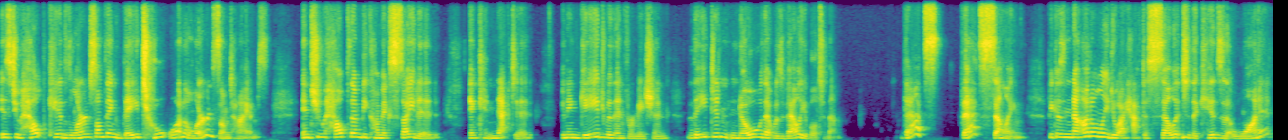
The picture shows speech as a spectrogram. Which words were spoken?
is to help kids learn something they don't want to learn sometimes and to help them become excited and connected and engage with information they didn't know that was valuable to them. That's that's selling because not only do I have to sell it to the kids that want it,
